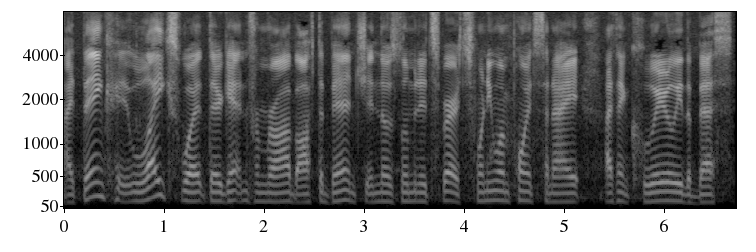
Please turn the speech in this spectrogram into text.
I think, likes what they're getting from Rob off the bench in those limited spurts. 21 points tonight. I think clearly the best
